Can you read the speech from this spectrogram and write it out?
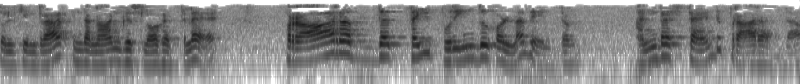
சொல்கின்றார் இந்த நான்கு ஸ்லோகத்துல பிராரப்தத்தை புரிந்து கொள்ள வேண்டும். அண்டர்ஸ்டாண்ட் பிராரப்தா.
